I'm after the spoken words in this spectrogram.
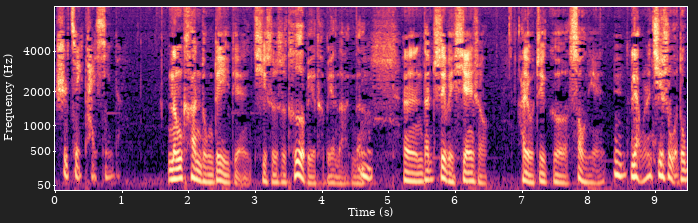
是最开心的。能看懂这一点，其实是特别特别难的。嗯，嗯，但这位先生，还有这个少年，嗯，两个人其实我都，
